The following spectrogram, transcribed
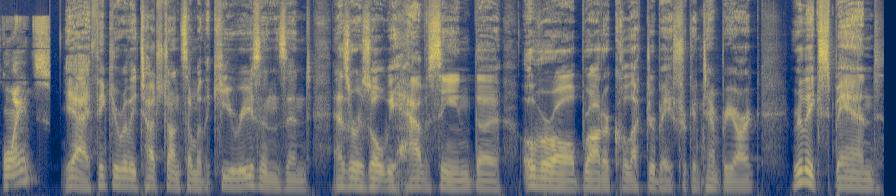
points. Yeah, I think you really touched on some of the key reasons. And as a result, we have seen the overall broader collector base for contemporary art really expand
